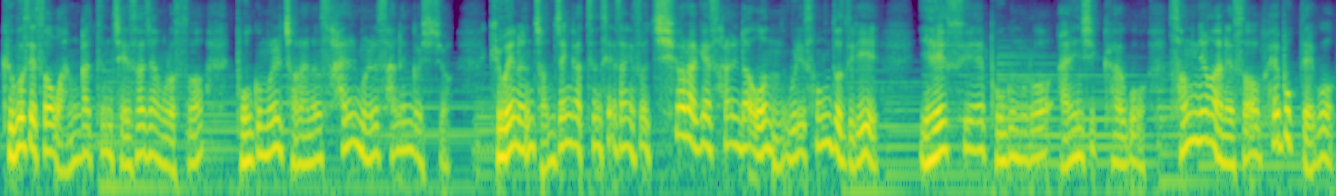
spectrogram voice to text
그곳에서 왕 같은 제사장으로서 복음을 전하는 삶을 사는 것이죠. 교회는 전쟁 같은 세상에서 치열하게 살다 온 우리 성도들이 예수의 복음으로 안식하고 성령 안에서 회복되고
